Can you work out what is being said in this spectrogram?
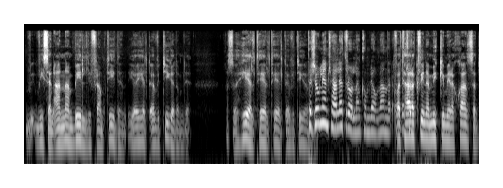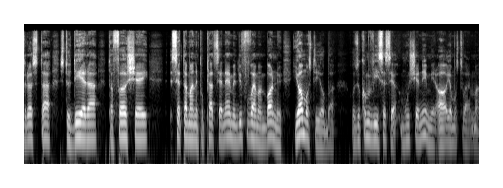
visa en annan bild i framtiden. Jag är helt övertygad om det. Alltså helt, helt, helt övertygad. Personligen tror jag att rollerna kommer bli omvända. För att här har kvinnor mycket mer chans att rösta, studera, ta för sig, sätta mannen på plats, säga nej men du får vara hemma med barn nu, jag måste jobba. Och så kommer det visa sig, om hon känner mer, ja jag måste vara hemma.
